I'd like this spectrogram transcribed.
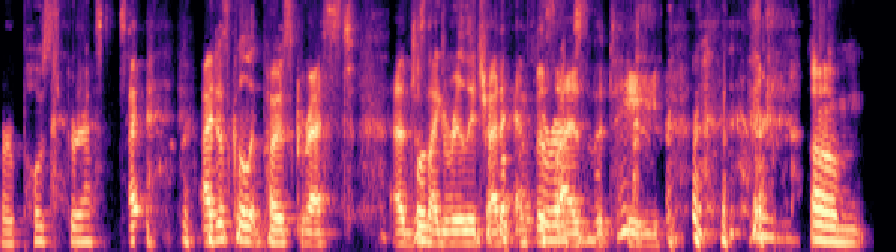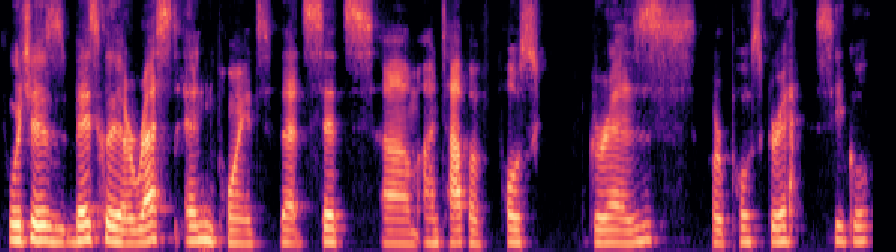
or Postgres. I, I, just call it Postgres and just like really try to emphasize the T. um, which is basically a REST endpoint that sits um, on top of Postgres or PostgreSQL.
